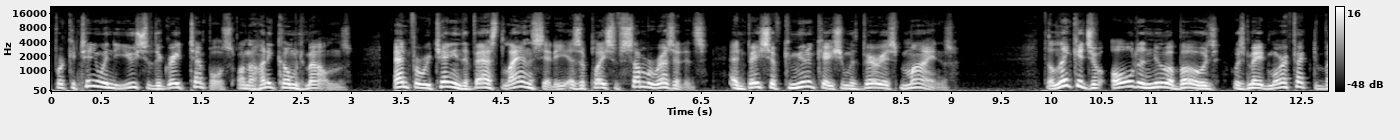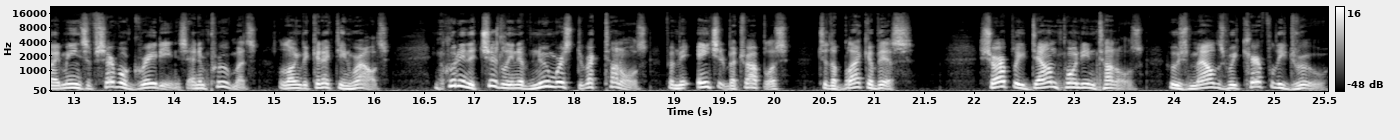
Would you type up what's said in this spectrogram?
for continuing the use of the great temples on the honeycombed mountains, and for retaining the vast land city as a place of summer residence and base of communication with various mines. The linkage of old and new abodes was made more effective by means of several gradings and improvements along the connecting routes, including the chiseling of numerous direct tunnels from the ancient metropolis to the black abyss, sharply down-pointing tunnels whose mouths we carefully drew,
